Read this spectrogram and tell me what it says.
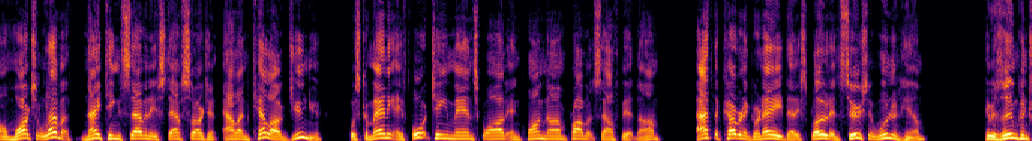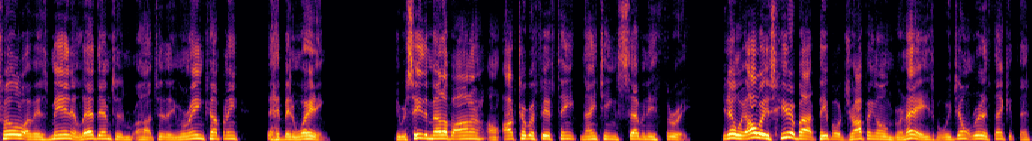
On March 11th, 1970, Staff Sergeant Alan Kellogg Jr. was commanding a 14 man squad in Quang Nam Province, South Vietnam, after covering a grenade that exploded and seriously wounded him, he resumed control of his men and led them to, uh, to the Marine Company that had been waiting. He received the Medal of Honor on October 15, 1973. You know, we always hear about people dropping on grenades, but we don't really think it, that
